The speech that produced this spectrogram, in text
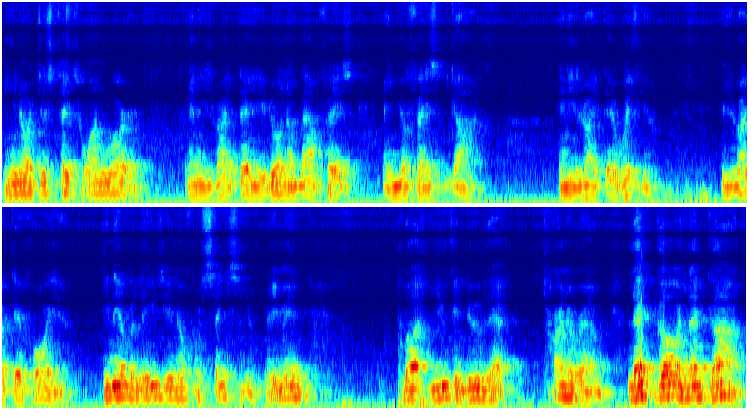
You know, it just takes one word. And he's right there. You're doing an about face, and your face is God. And he's right there with you. He's right there for you. He never leaves you nor forsakes you. Amen. But you can do that turnaround. Let go and let God.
